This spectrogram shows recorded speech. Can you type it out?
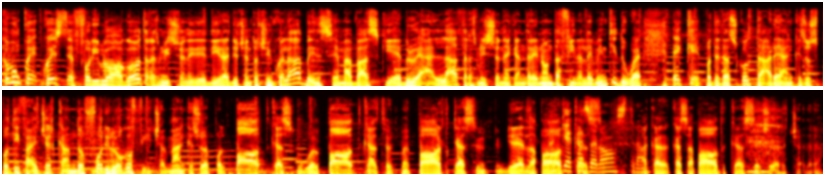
Comunque, questo è Fuori Luogo, trasmissione di, di Radio 105 Lab insieme a Vaschi e Bruella, trasmissione che andrà in onda fino alle 22 e che potete ascoltare anche su Spotify cercando Fuori Luogo Official, ma anche su Apple Podcast, Google Podcast, Podcast, Briella Podcast. Anche a casa nostra. a ca- casa podcast, eccetera, eccetera.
